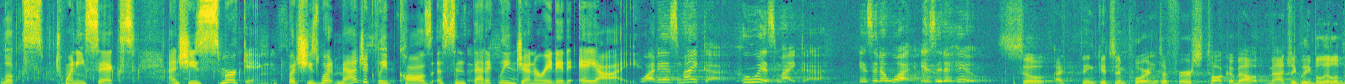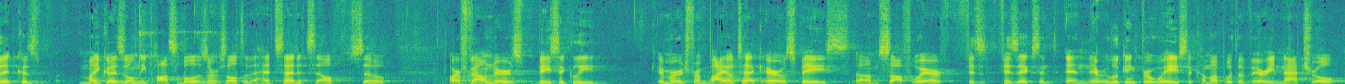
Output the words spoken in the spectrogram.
looks 26, and she's smirking, but she's what Magic Leap calls a synthetically generated AI. What is Mica? Who is Mica? Is it a what? Is it a who? So I think it's important to first talk about Magic Leap a little bit because Mica is only possible as a result of the headset itself. So our founders basically emerged from biotech, aerospace, um, software, phys- physics, and, and they were looking for ways to come up with a very natural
